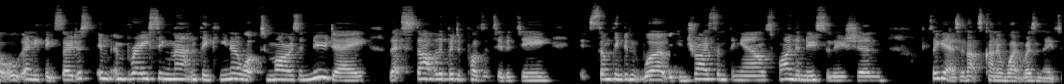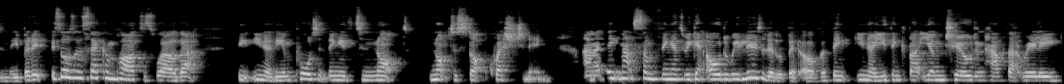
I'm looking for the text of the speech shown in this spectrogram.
or, or, anything. So just em- embracing that and thinking, you know what, tomorrow's a new day. Let's start with a bit of positivity. If something didn't work, we can try something else, find a new solution. So yeah, so that's kind of why it resonates with me. But it, it's also the second part as well that the, you know the important thing is to not not to stop questioning. And I think that's something as we get older we lose a little bit of. I think you know you think about young children have that really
